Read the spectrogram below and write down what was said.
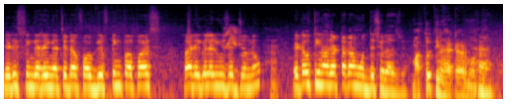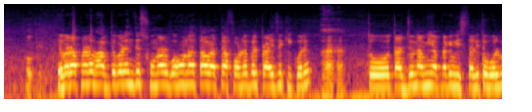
Ladies finger ring আছে এটা ফর গিফটিং পারপাস বা রেগুলার ইউজের জন্য এটাও তিন হাজার টাকার মধ্যে চলে আসবে। মাত্র তিন হাজার টাকার মধ্যে। হ্যাঁ। ওকে এবার আপনারা ভাবতে পারেন যে সোনার গহনা তাও এত অ্যাফোর্ডেবল প্রাইসে কি করে? হ্যাঁ হ্যাঁ। তো তার জন্য আমি আপনাকে বিস্তারিত বলব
